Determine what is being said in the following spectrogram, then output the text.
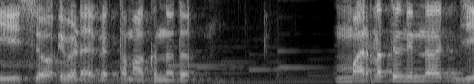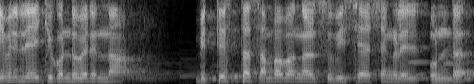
ഈശോ ഇവിടെ വ്യക്തമാക്കുന്നത്. മരണത്തിൽ നിന്ന് ജീവനിലേക്ക് കൊണ്ടുവരുന്ന വ്യത്യസ്ത സംഭവങ്ങൾ സുവിശേഷങ്ങളിൽ ഉണ്ട്.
